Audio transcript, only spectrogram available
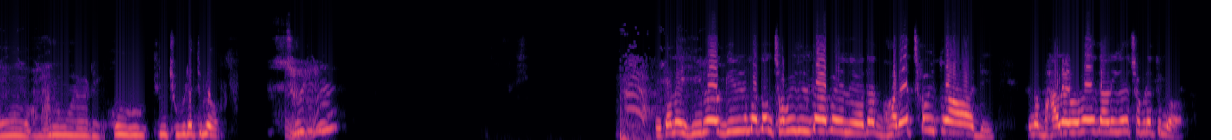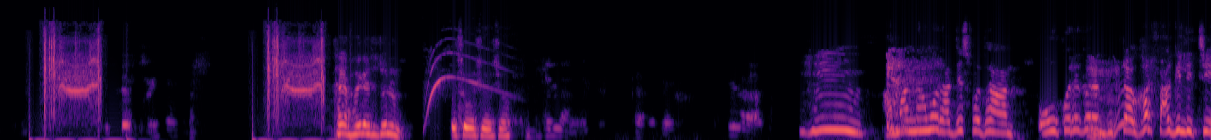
ও আমারও মনে হয়। ও ও, তুমি ছবিটা তুলো। ছবিটা দিলেন এখানে হিরো গিরির মতন ছবি তুলতে হবে না এটা ঘরের ছবি তো মানে ভালোভাবে দাঁড়িয়ে করে ছবিটা তুলো। স্যার হয়ে গেছে চলুন। এসো এসো এসো। হুম আমার নামও রাজেশ প্রধান। ও করে করে দুটা ঘর পাগিলিছে।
